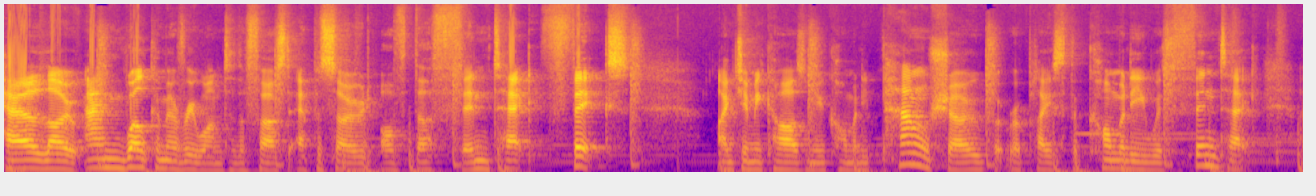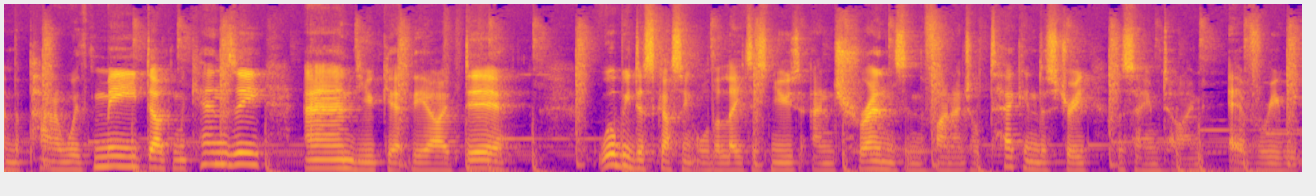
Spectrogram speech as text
Hello and welcome everyone to the first episode of the FinTech Fix. Like Jimmy Carr's new comedy panel show, but replace the comedy with FinTech and the panel with me, Doug McKenzie, and you get the idea. We'll be discussing all the latest news and trends in the financial tech industry at the same time every week.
